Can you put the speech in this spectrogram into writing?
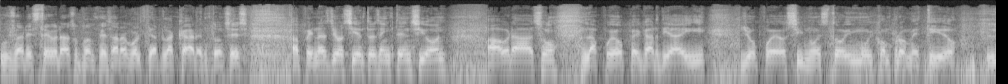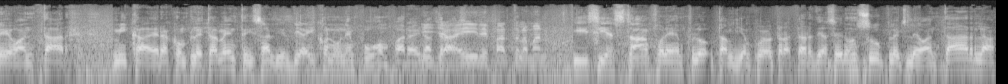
usar este brazo para empezar a golpear la cara. Entonces apenas yo siento esa intención, abrazo, la puedo pegar de ahí, yo puedo, si no estoy muy comprometido, levantar mi cadera completamente y salir de ahí con un empujón para ir y atrás. ahí le parto la mano. Y si está, por ejemplo, también puedo tratar de hacer un suplex, levantarla,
